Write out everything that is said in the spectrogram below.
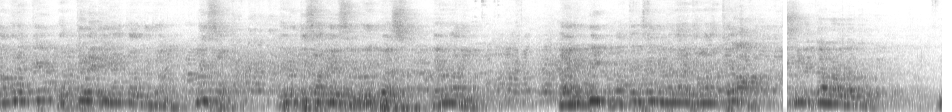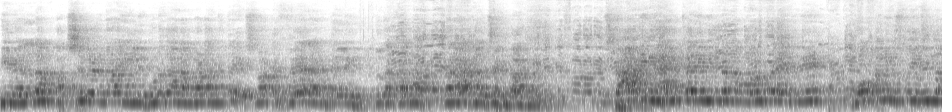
ಗಮನಕ್ಕೆ ಒತ್ತಡಕ್ಕೆ ಹೇಳ್ತಾ ಇದ್ದೀನಿ ನಾನು ಪ್ಲೀಸ್ ಸರ್ ದಯವಿಟ್ಟು ಸಹಕರಿಸಿ ರಿಕ್ವೆಸ್ಟ್ ದಯಮಾಡಿ ಐ ರಿಪೀಟ್ ಮತ್ತೊಂದ್ಸರಿ ನಿಮ್ಮೆಲ್ಲರ ಗಮನಕ್ಕೆ ಸೀಮಿತ ಮಾಡಬೇಕು ನೀವೆಲ್ಲ ಪಕ್ಷಗಳನ್ನ ಇಲ್ಲಿ ಗುಣಗಾನ ಮಾಡೋದಿದ್ರೆ it's not a fair and telling to the Kannada culture department starting anchoring ಇಂದ ನಾನು ನೋಡ್ತಾ ಇದ್ದೀನಿ ಓಪನಿಂಗ್ ಸ್ಪೀಚ್ ಇಂದ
